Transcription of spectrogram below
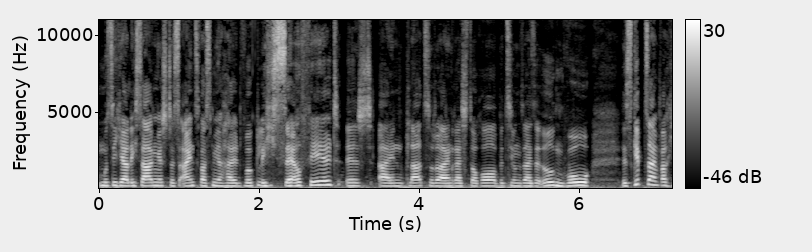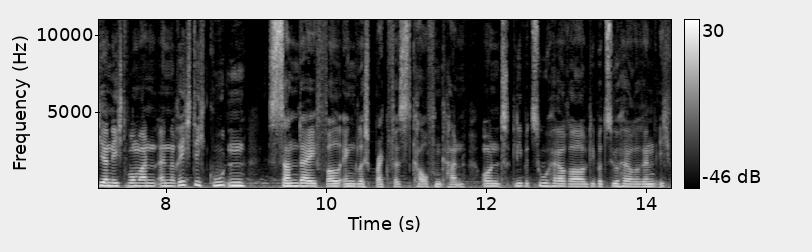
muss ich ehrlich sagen, ist das eins, was mir halt wirklich sehr fehlt, ist ein Platz oder ein Restaurant beziehungsweise irgendwo. Es gibt es einfach hier nicht, wo man einen richtig guten Sunday Full English Breakfast kaufen kann. Und liebe Zuhörer, liebe Zuhörerinnen, ich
